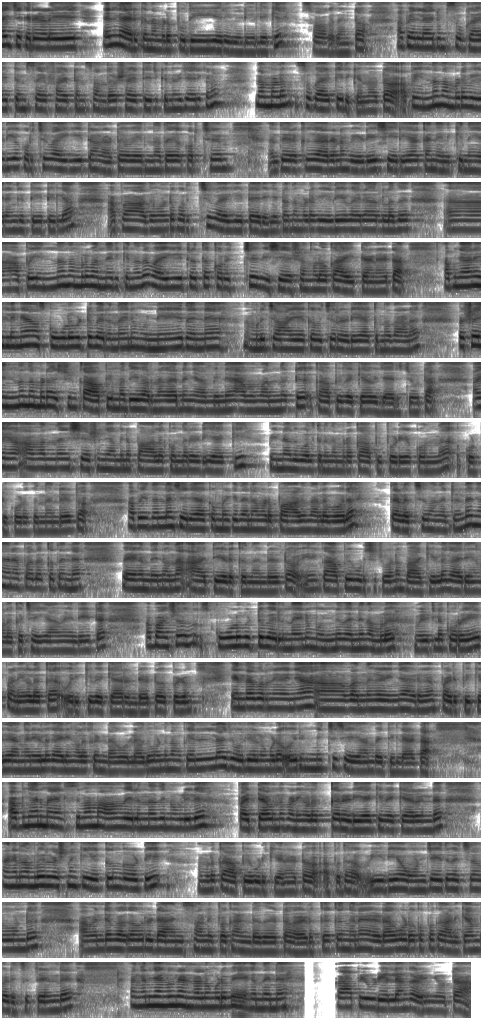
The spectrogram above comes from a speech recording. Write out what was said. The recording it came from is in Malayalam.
ഹായ് ചക്കരകളെ എല്ലാവർക്കും നമ്മുടെ പുതിയൊരു വീഡിയോയിലേക്ക് സ്വാഗതം കേട്ടോ. അപ്പോൾ എല്ലാവരും സുഖമായിട്ടും സേഫായിട്ടും സന്തോഷമായിട്ടിരിക്കുന്നു വിചാരിക്കണം നമ്മളും സുഖമായിട്ടിരിക്കുന്നു കേട്ടോ. അപ്പോൾ ഇന്ന് നമ്മുടെ വീഡിയോ കുറച്ച് വൈകിട്ടാണ് കേട്ടോ വരുന്നത്. കുറച്ച് തിരക്ക് കാരണം വീഡിയോ ശരിയാക്കാൻ എനിക്ക് നേരം കിട്ടിയിട്ടില്ല. അപ്പോൾ അതുകൊണ്ട് കുറച്ച് വൈകിട്ടായിരിക്കും കേട്ടോ നമ്മുടെ വീഡിയോ വരാറുള്ളത്. അപ്പോൾ ഇന്ന് നമ്മൾ വന്നിരിക്കുന്നത് വൈകിട്ടത്തെ കുറച്ച് വിശേഷങ്ങളൊക്കെ ആയിട്ടാണ് കേട്ടോ. അപ്പോൾ ഞാനില്ലെങ്കിൽ സ്കൂൾ വിട്ട് വരുന്നതിന് മുന്നേ തന്നെ നമ്മൾ ചായയൊക്കെ വെച്ച് റെഡിയാക്കുന്നതാണ്. പക്ഷേ ഇന്ന് നമ്മുടെ അശ്വിൻ കാപ്പി മതി പറഞ്ഞ കാരണം ഞാൻ പിന്നെ അവൻ വന്നിട്ട് കാപ്പി വെക്കാൻ വിചാരിച്ചു കേട്ടോ അവൻ വന്നതിന് ശേഷം ഞാൻ പിന്നെ പാലൊക്കെ ഒന്ന് റെഡിയാക്കി. പിന്നെ അതുപോലെ തന്നെ നമ്മുടെ കാപ്പിപ്പൊടിയൊക്കെ ഒന്ന് കൊട്ടി കൊടുക്കുന്നുണ്ട് കേട്ടോ അപ്പോൾ ഇതെല്ലാം ശരിയാക്കുമ്പോഴേക്കും തന്നെ നമ്മുടെ പാൽ നല്ലപോലെ തിളച്ച് വന്നിട്ടുണ്ട്. ഞാനപ്പോൾ അതൊക്കെ തന്നെ വേഗം തന്നെ ഒന്ന് ആറ്റിയെടുക്കുന്നുണ്ട് കേട്ടോ. ഇനി കാപ്പി കുടിച്ചിട്ട് വേണം ബാക്കിയുള്ള കാര്യങ്ങളൊക്കെ ചെയ്യാൻ വേണ്ടിയിട്ട്. അപ്പോൾ പക്ഷേ സ്കൂൾ വിട്ട് വരുന്നതിന് മുന്നേ തന്നെ നമ്മൾ വീട്ടിലെ കുറേ പണികളൊക്കെ ഒരുക്കി വെക്കാറുണ്ട് കേട്ടോ എപ്പോഴും. എന്താ പറഞ്ഞു കഴിഞ്ഞാൽ വന്നു കഴിഞ്ഞാൽ അവരെ പഠിപ്പിക്കൽ അങ്ങനെയുള്ള കാര്യങ്ങളൊക്കെ ഉണ്ടാവുമല്ലോ. അതുകൊണ്ട് നമുക്ക് എല്ലാ ജോലികളും കൂടെ ഒരുമിച്ച് ചെയ്യാൻ പറ്റില്ല കേട്ടോ. അപ്പോൾ ഞാൻ മാക്സിമം അവൻ വരുന്നതിനുള്ളിൽ പറ്റാവുന്ന പണികളൊക്കെ റെഡിയാക്കി വെക്കാറുണ്ട്. അങ്ങനെ നമ്മളൊരു കഷ്ണം കേക്കും കൂട്ടി നമ്മൾ കാപ്പി കുടിക്കുകയാണ് കേട്ടോ. അപ്പോൾ ദാ വീഡിയോ ഓൺ ചെയ്ത് വെച്ചതുകൊണ്ട് അവന്റെ വക ഒരു ഡാൻസാണ് ഇപ്പോൾ കണ്ടത് കേട്ടോ. ഇടയ്ക്കൊക്കെ ഇങ്ങനെ ഇടാ കൂടൊക്കെ ഇപ്പോൾ കാണിക്കാൻ പഠിച്ചിട്ടുണ്ട്. അങ്ങനെ ഞങ്ങൾ രണ്ടാളും കൂടെ വേഗം തന്നെ കാപ്പി കുടിയെല്ലാം കഴിഞ്ഞു കേട്ടോ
